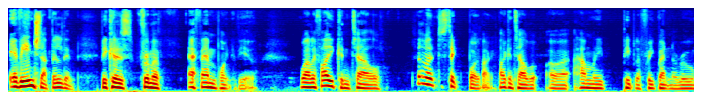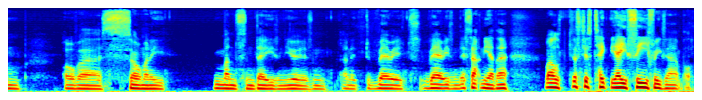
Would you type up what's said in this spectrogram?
every inch of that building, because from a FM point of view, well, if I can tell, just take boil back. If I can tell uh, how many people are frequenting a room over so many months and days and years, and and it varies varies and this that and the other. Well, let's just take the AC for example.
